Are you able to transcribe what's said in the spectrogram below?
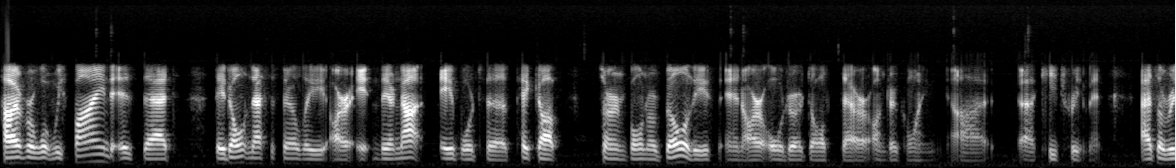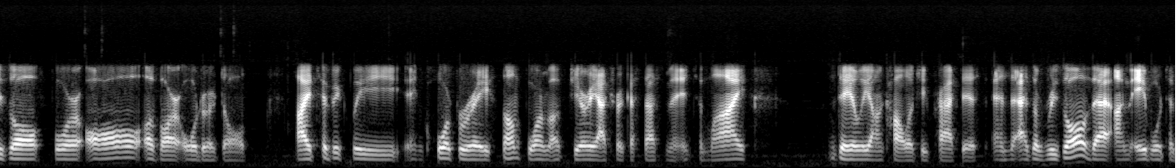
However, what we find is that they don't necessarily are they're not able to pick up certain vulnerabilities in our older adults that are undergoing uh, uh, key treatment. As a result, for all of our older adults, I typically incorporate some form of geriatric assessment into my daily oncology practice. And as a result of that, I'm able to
